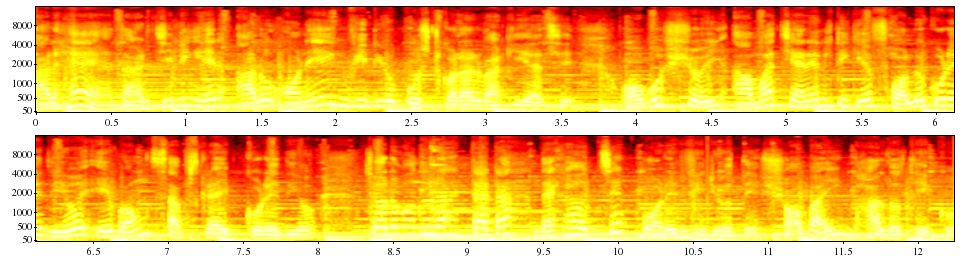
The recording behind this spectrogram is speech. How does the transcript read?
আর হ্যাঁ দার্জিলিংয়ের আরও অনেক ভিডিও পোস্ট করার বাকি আছে। অবশ্যই আমার চ্যানেলটিকে ফলো করে দিও এবং সাবস্ক্রাইব করে দিও। চলো বন্ধুরা, টাটা। দেখা হচ্ছে পরের ভিডিওতে। সবাই ভালো থেকো।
